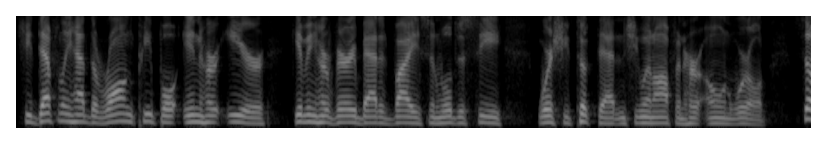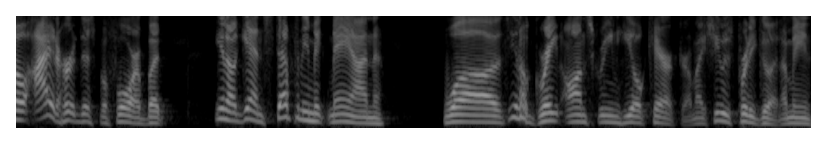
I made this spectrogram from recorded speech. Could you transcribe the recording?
she definitely had the wrong people in her ear giving her very bad advice and we'll just see where she took that and she went off in her own world so i had heard this before but you know again stephanie mcmahon was, you know, great on-screen heel character. I'm like, she was pretty good. I mean,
